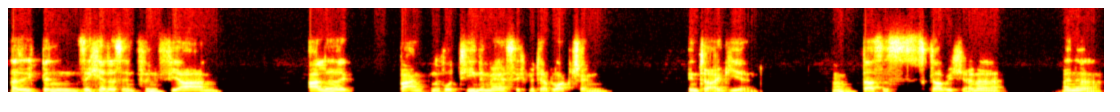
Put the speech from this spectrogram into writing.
Also ich bin sicher, dass in fünf Jahren alle Banken routinemäßig mit der Blockchain interagieren. Das ist, glaube ich, eine, eine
